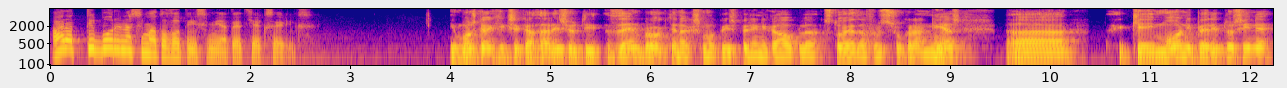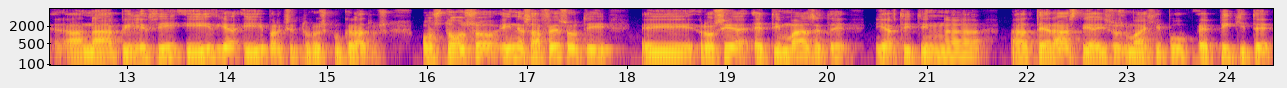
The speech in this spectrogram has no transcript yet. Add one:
Άρα τι μπορεί να σηματοδοτήσει μια τέτοια εξέλιξη; Η Μόσχα έχει ξεκαθαρίσει ότι δεν πρόκειται να χρησιμοποιήσει πυρηνικά όπλα στο έδαφος της Ουκρανίας και η μόνη περίπτωση είναι να απειληθεί η ίδια η ύπαρξη του ρωσικού κράτους. Ωστόσο, είναι σαφές ότι η Ρωσία ετοιμάζεται για αυτή την τεράστια ίσως μάχη που επίκειται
